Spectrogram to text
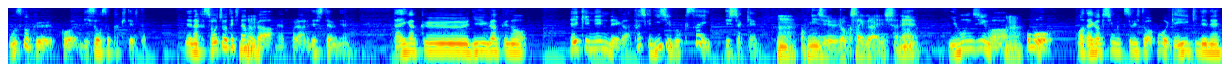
ものすごくこうリソースをかけてると。で、なんか象徴的なのが、やっぱりあれでしたよね。大学入学の平均年齢が確か26歳でしたっけ？うん、26歳ぐらいでしたね。日本人うん。はほぼ、まあ大学進学する人はほぼ現役でね、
